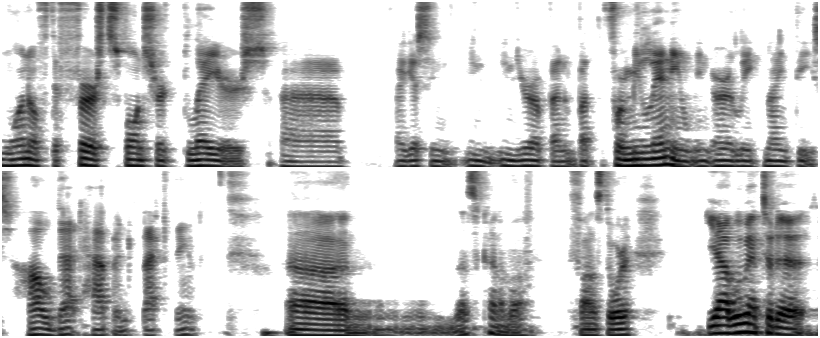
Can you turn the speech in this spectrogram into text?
one of the first sponsored players, uh, I guess in, in, in Europe, and but for Millennium in early 90s. How that happened back then? Uh, that's kind of a fun story. Yeah, we went to the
